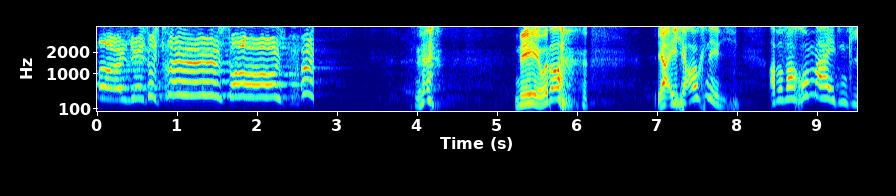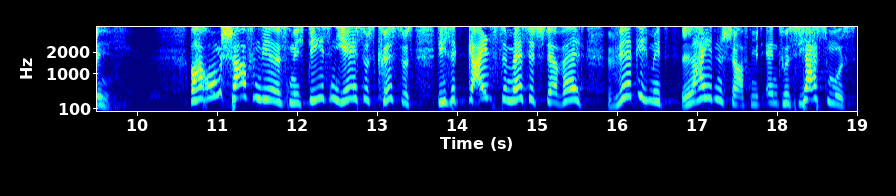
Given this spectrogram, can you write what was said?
Ein Jesus Christus! Nee, oder? Ja, ich auch nicht. Aber warum eigentlich? Warum schaffen wir es nicht, diesen Jesus Christus, diese geilste Message der Welt, wirklich mit Leidenschaft, mit Enthusiasmus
